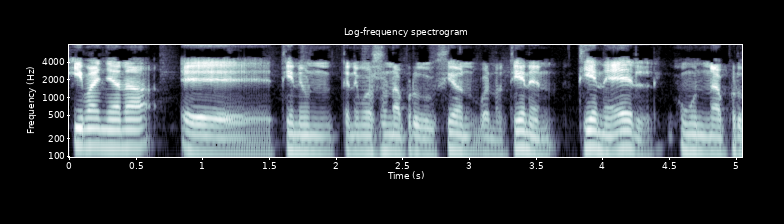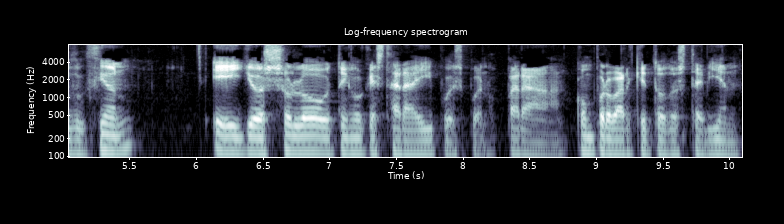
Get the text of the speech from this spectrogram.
Y mañana eh, tiene un, tenemos una producción, bueno, tienen, tiene él una producción y yo solo tengo que estar ahí, pues bueno, para comprobar que todo esté bien.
